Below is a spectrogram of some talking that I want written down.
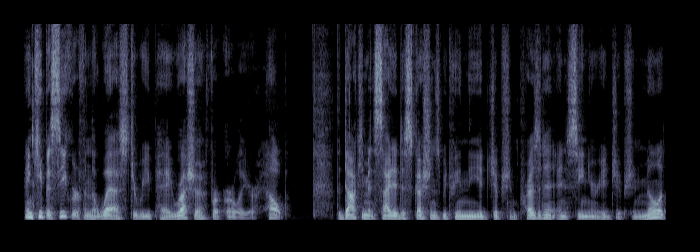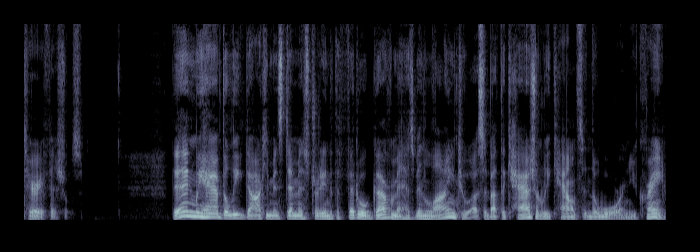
and keep it secret from the West to repay Russia for earlier help. The document cited discussions between the Egyptian president and senior Egyptian military officials. Then we have the leaked documents demonstrating that the federal government has been lying to us about the casualty counts in the war in Ukraine.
